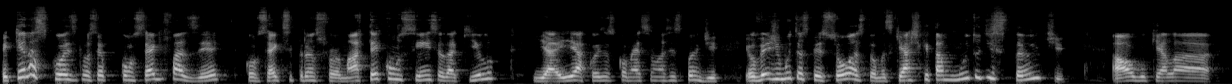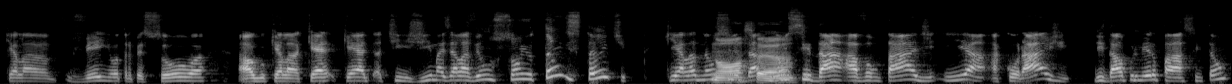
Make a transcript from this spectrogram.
Pequenas coisas que você consegue fazer, consegue se transformar, ter consciência daquilo e aí as coisas começam a se expandir. Eu vejo muitas pessoas, Thomas, que acham que está muito distante algo que ela, que ela vê em outra pessoa, algo que ela quer, quer atingir, mas ela vê um sonho tão distante que ela não, Nossa, se, dá, é. não se dá a vontade e a, a, coragem de dar o primeiro passo. Então,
